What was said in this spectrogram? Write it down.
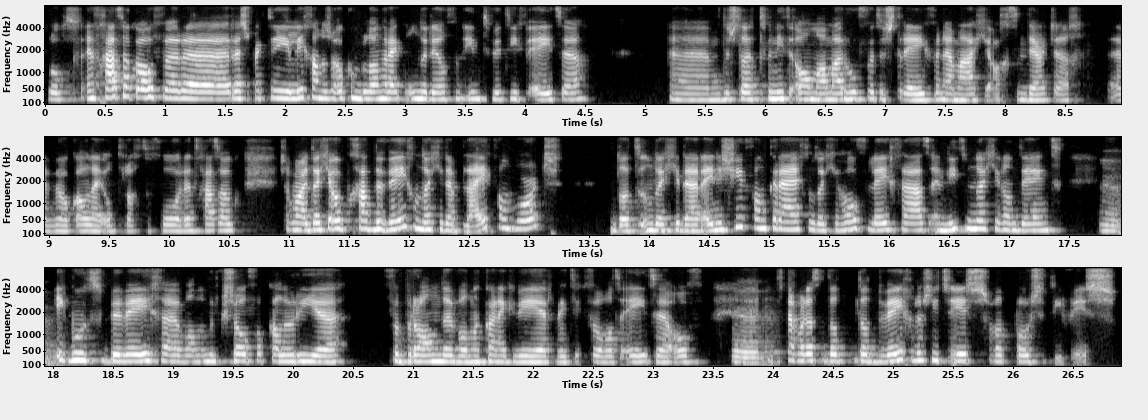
Klopt. En het gaat ook over eh, respecteer je lichaam. Dat is ook een belangrijk onderdeel van intuïtief eten. Ehm, dus dat we niet allemaal maar hoeven te streven naar maatje 38. Daar hebben we ook allerlei opdrachten voor. En het gaat ook, zeg maar, dat je ook gaat bewegen omdat je daar blij van wordt. Omdat, omdat je daar energie van krijgt, omdat je hoofd leeg gaat. En niet omdat je dan denkt, ja. ik moet bewegen, want dan moet ik zoveel calorieën verbranden. Want dan kan ik weer, weet ik veel, wat eten. Of ja. zeg maar, dat, dat, dat bewegen dus iets is wat positief is.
